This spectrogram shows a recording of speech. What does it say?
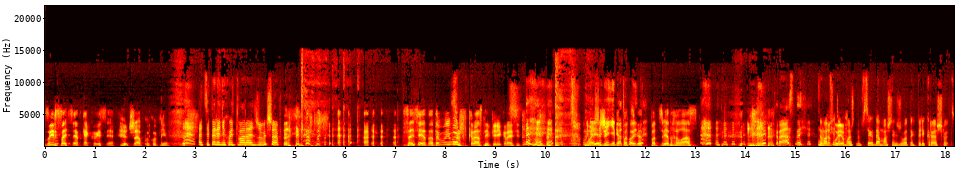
Зырь, сосед, какую себе шапку купил. А теперь они ходят в оранжевых шапках. Сосед, а ты не можешь в красный перекрасить? У меня жене не подходит. под цвет глаз. Красный. Ну, вообще так можно всех домашних животных перекрашивать.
